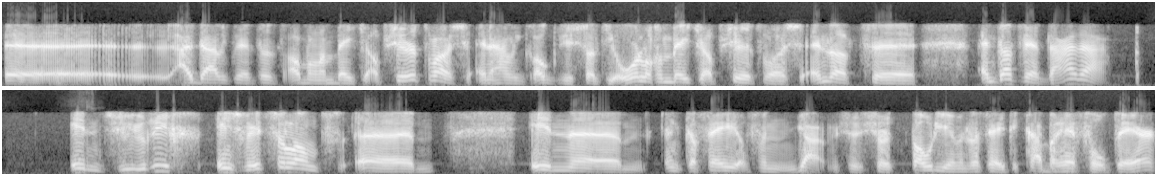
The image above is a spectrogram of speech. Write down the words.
uh, uitduidelijk werd dat het allemaal een beetje absurd was. En eigenlijk ook dus dat die oorlog een beetje absurd was. En dat, uh, en dat werd Dada. In Zurich, in Zwitserland. in een café of een, ja, een soort podium. Dat heette Cabaret Voltaire.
